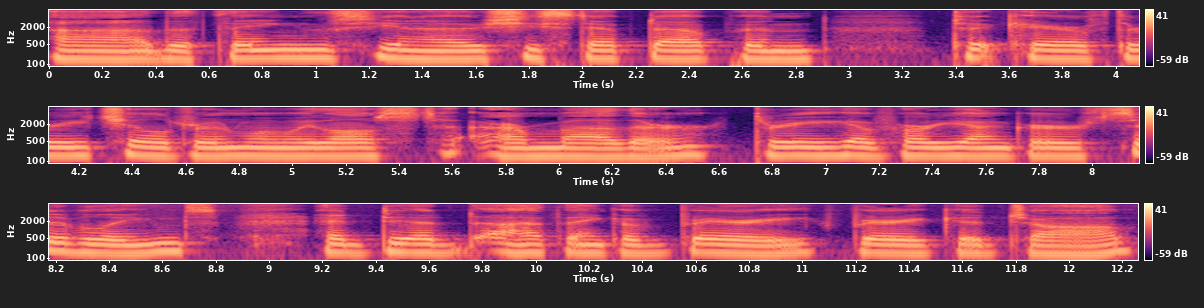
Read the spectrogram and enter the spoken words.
uh, the things, you know, she stepped up and took care of three children when we lost our mother, three of her younger siblings, and did, I think, a very, very good job.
